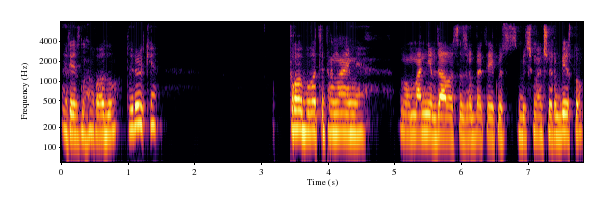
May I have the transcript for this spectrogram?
різного роду трюки. Пробувати, принаймні. Ну, мені вдалося зробити якусь більш-менш орбіту.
